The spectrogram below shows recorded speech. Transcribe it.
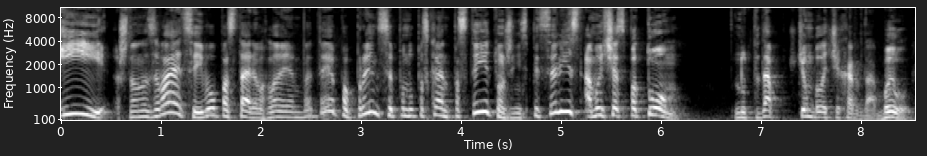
И, что называется, его поставили во главе МВД по принципу, ну, пускай он постоит, он же не специалист, а мы сейчас потом, ну, тогда в чем была чехарда? Был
